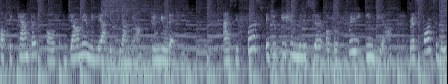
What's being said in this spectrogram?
of the campus of Jamia Millia Islamia to New Delhi. As the first education minister of a free India, responsible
